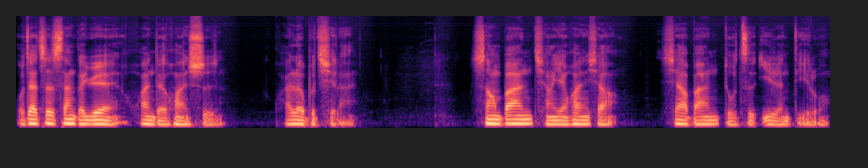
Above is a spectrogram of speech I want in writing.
我在这三个月患得患失，快乐不起来。上班强颜欢笑，下班独自一人低落。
